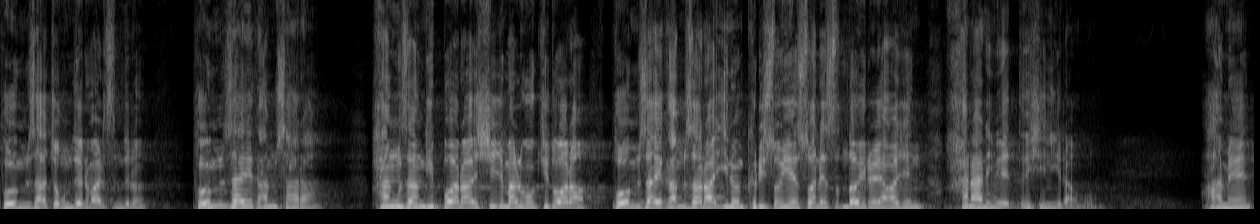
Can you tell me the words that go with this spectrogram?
범사 조금 전에 말씀드린 범사에 감사하라. 항상 기뻐하라. 쉬지 말고 기도하라. 범사에 감사하라. 이는 그리스도 예수 안에서 너희를 향하신 하나님의 뜻이니라고. 아멘.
